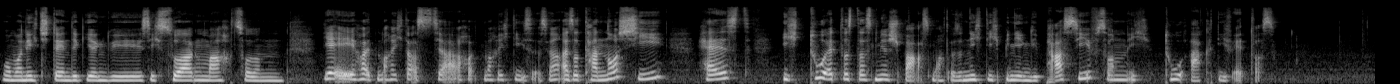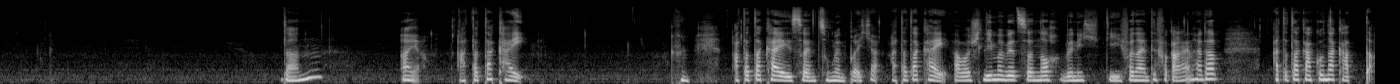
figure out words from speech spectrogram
wo man nicht ständig irgendwie sich Sorgen macht, sondern yay, heute mache ich das, ja, heute mache ich dieses. Ja. Also Tanoshi heißt, ich tue etwas, das mir Spaß macht. Also nicht, ich bin irgendwie passiv, sondern ich tue aktiv etwas. Dann, ah ja, Atatakai. Atatakai ist so ein Zungenbrecher. Atatakai. Aber schlimmer wird es dann noch, wenn ich die verneinte Vergangenheit habe. Atatakaku nakata.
